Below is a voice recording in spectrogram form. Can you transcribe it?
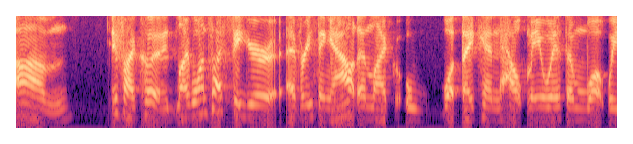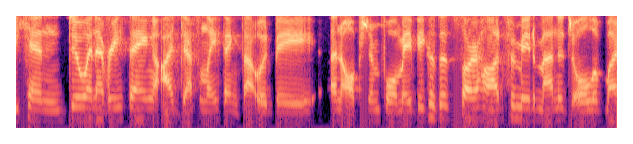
Um, if I could, like once I figure everything out and like what they can help me with and what we can do and everything, I definitely think that would be an option for me because it's so hard for me to manage all of my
